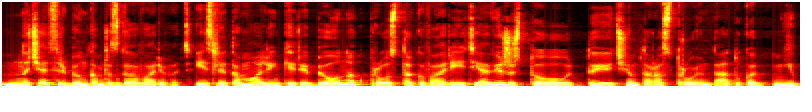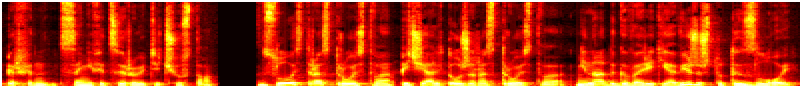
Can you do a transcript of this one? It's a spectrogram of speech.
начать с ребенком разговаривать. Если это маленький ребенок, просто говорить. Я вижу, что ты чем-то расстроен, да, только не персонифицируйте чувства. Злость – расстройство, печаль – тоже расстройство. Не надо говорить «я вижу, что ты злой».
